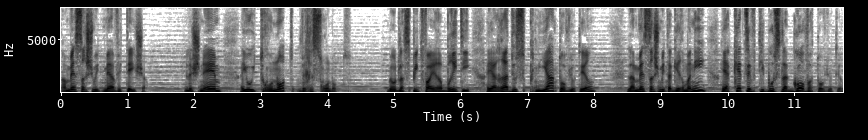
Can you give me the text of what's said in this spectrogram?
המסרשמיט 109. לשניהם היו יתרונות וחסרונות. בעוד לספיטפייר הבריטי היה רדיוס פנייה טוב יותר, למסרשמיט הגרמני היה קצב טיפוס לגובה טוב יותר.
